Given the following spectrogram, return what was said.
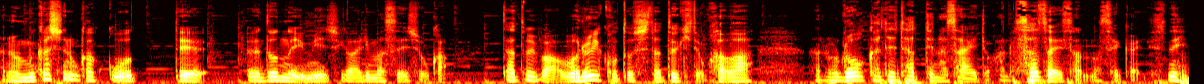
あの昔の学校ってどんなイメージがありますでしょうか？例えば悪いことした時とかはあの廊下で立ってなさいとかのサザエさんの世界ですね。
